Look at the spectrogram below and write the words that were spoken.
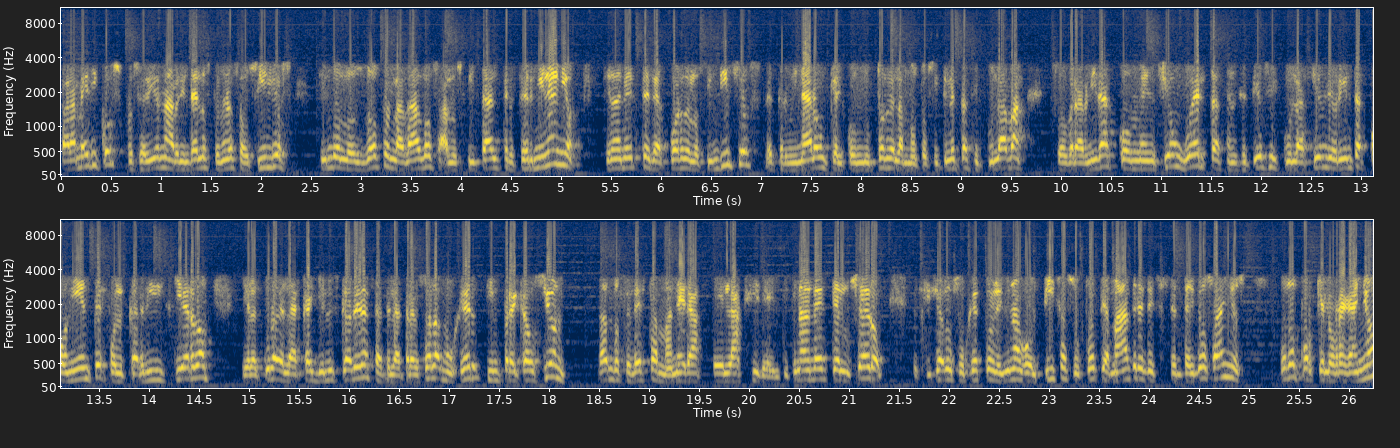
Paramédicos procedieron a brindar los primeros auxilios siendo los dos trasladados al hospital Tercer Milenio. Finalmente, de acuerdo a los indicios, determinaron que el conductor de la motocicleta circulaba sobre Avenida Convención Huertas en sentido de circulación de oriente a poniente por el carril izquierdo y a la altura de la calle Luis Caderas, hasta que la atravesó la mujer sin precaución dándose de esta manera el accidente. Y finalmente, Lucero, el sujeto le dio una golpiza a su propia madre de 62 años, todo porque lo regañó,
